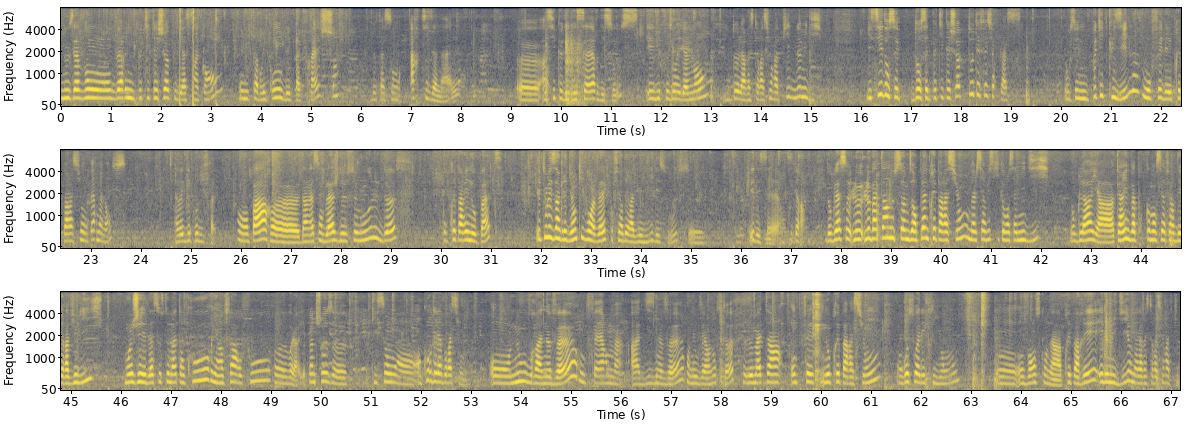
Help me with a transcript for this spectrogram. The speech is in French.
Nous avons ouvert une petite échoppe il y a 5 ans où nous fabriquons des pâtes fraîches de façon artisanale, euh, ainsi que des desserts, des sauces. Et nous faisons également de la restauration rapide le midi. Ici, dans, cette petite échoppe, tout est fait sur place. Donc c'est une petite cuisine où on fait des préparations en permanence avec des produits frais. On part euh, d'un assemblage de semoule, d'œufs pour préparer nos pâtes et tous les ingrédients qui vont avec pour faire des raviolis, des sauces, euh, des desserts, etc. Donc là, le, matin, nous sommes en pleine préparation. On a le service qui commence à midi. Donc là, y a, Karine va commencer à faire des raviolis. Moi, j'ai de la sauce tomate en cours, il y a un phare au four. Euh, voilà, il y a plein de choses qui sont en cours d'élaboration. On ouvre à 9h, on ferme à 19h, on est ouvert non-stop. Le matin, on fait nos préparations, on reçoit les clients, on, vend ce qu'on a préparé et le midi, on a la restauration rapide.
